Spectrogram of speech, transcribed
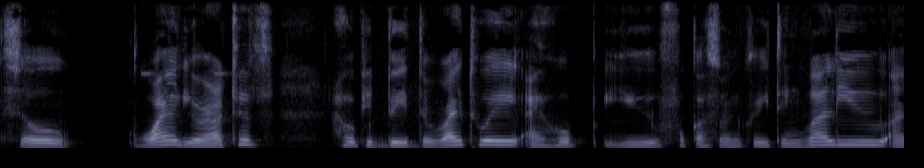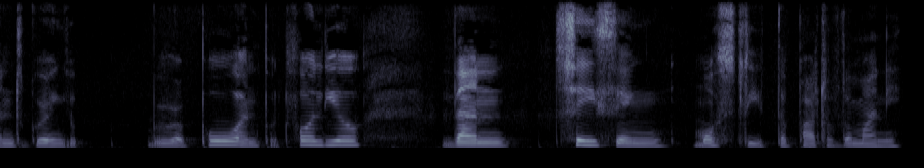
So while you're at it, I hope you do it the right way. I hope you focus on creating value and growing your rapport and portfolio than chasing mostly the part of the money.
